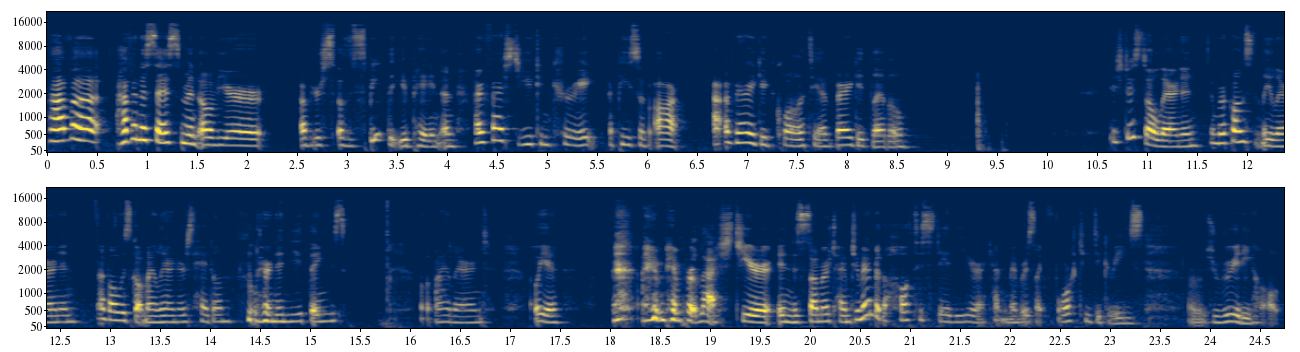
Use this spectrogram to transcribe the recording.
have a have an assessment of your of your of the speed that you paint and how fast you can create a piece of art at a very good quality, a very good level. It's just all learning, and we're constantly learning. I've always got my learner's head on, learning new things. What have I learned? Oh, yeah. I remember last year in the summertime. Do you remember the hottest day of the year? I can't remember. It was like 40 degrees, it was really hot.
